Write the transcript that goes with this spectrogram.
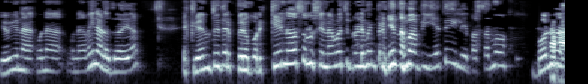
yo vi una, una, una mina el otro día, escribiendo en Twitter, pero ¿por qué no solucionamos este problema imprimiendo más billetes y le pasamos bonos ah,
